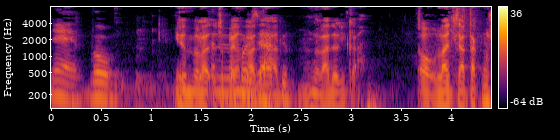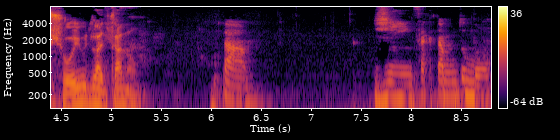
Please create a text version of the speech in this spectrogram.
É, vou. Eu, meu lado, eu tô pegando do lado errado. O meu lado é o de cá. Ó, o lado de cá tá com show e o do lado de cá não. Tá. Gente, isso aqui tá muito bom.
